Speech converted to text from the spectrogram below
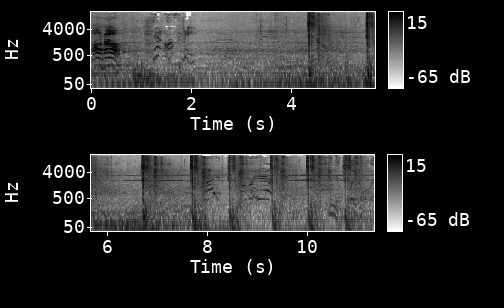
Oh no! Get off me! Hey! Over here! Give me a break already.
